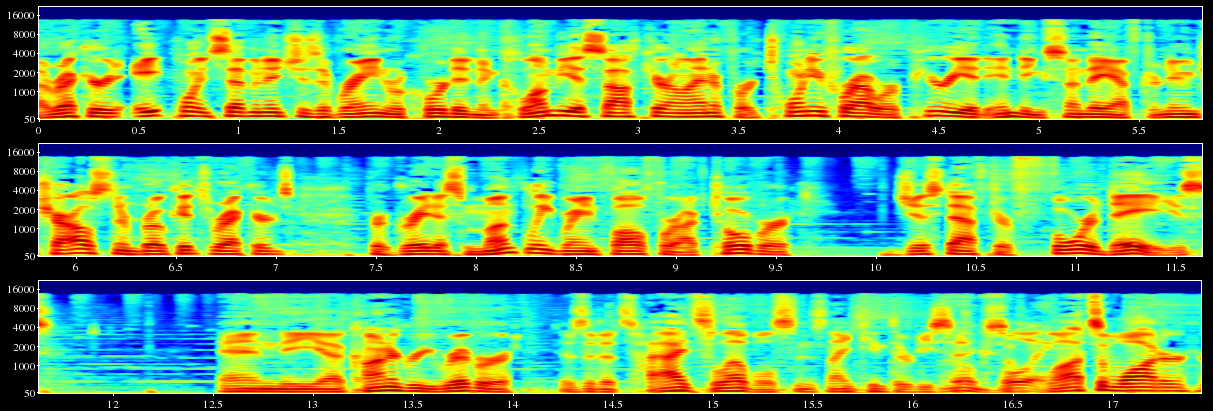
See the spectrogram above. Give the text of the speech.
A record 8.7 inches of rain recorded in Columbia, South Carolina for a 24 hour period ending Sunday afternoon. Charleston broke its records for greatest monthly rainfall for October just after four days. And the uh, Congaree River is at its highest level since 1936. Oh, boy. So lots of water,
